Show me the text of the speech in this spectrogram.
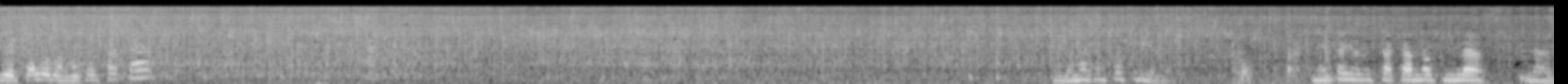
y ahorita lo vamos a sacar. Vamos a. Mientras yo estoy sacando aquí las, las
